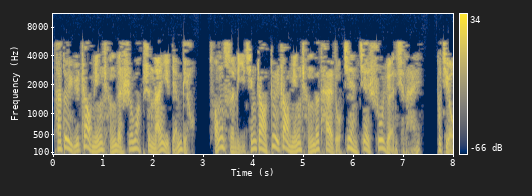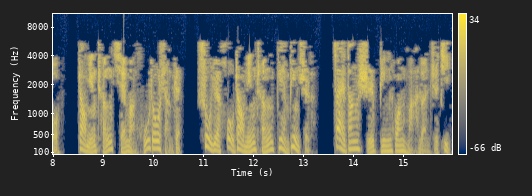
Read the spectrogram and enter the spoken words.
她对于赵明诚的失望是难以言表。从此，李清照对赵明诚的态度渐渐疏远起来。不久，赵明诚前往湖州上任，数月后，赵明诚便病逝了。在当时兵荒马乱之际，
